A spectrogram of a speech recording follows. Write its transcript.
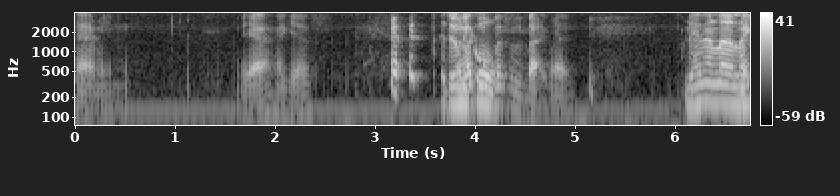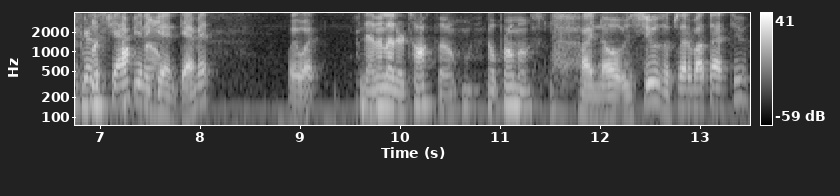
I mean, yeah, I guess. It's gonna be Alexa cool. Bliss is back, man. They haven't let Make Alexa her the Bliss champion talk, again, damn it. Wait, what? They haven't let her talk though. No promos. I know. She was upset about that, too.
